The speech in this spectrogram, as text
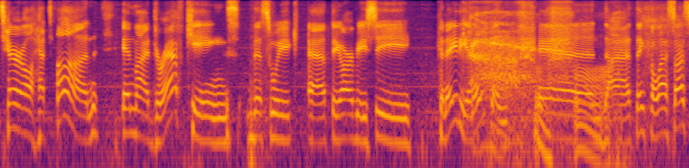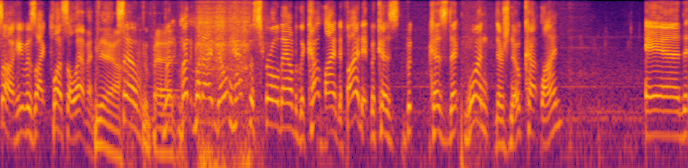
Tyrrell Hatton in my DraftKings this week at the RBC." Canadian Open, and I think the last I saw, he was like plus eleven. Yeah, So, but but but I don't have to scroll down to the cut line to find it because because that one there's no cut line, and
